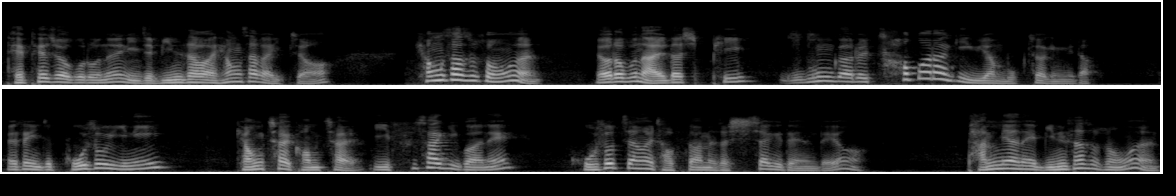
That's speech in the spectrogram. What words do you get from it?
대표적으로는 이제 민사와 형사가 있죠. 형사소송은 여러분 알다시피 누군가를 처벌하기 위한 목적입니다. 그래서 이제 고소인이 경찰, 검찰, 이 수사기관에 고소장을 접수하면서 시작이 되는데요. 반면에 민사소송은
